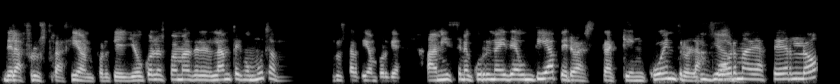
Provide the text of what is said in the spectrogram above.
de la frustración, porque yo con los poemas del slam tengo mucha frustración, porque a mí se me ocurre una idea un día, pero hasta que encuentro la forma de hacerlo,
